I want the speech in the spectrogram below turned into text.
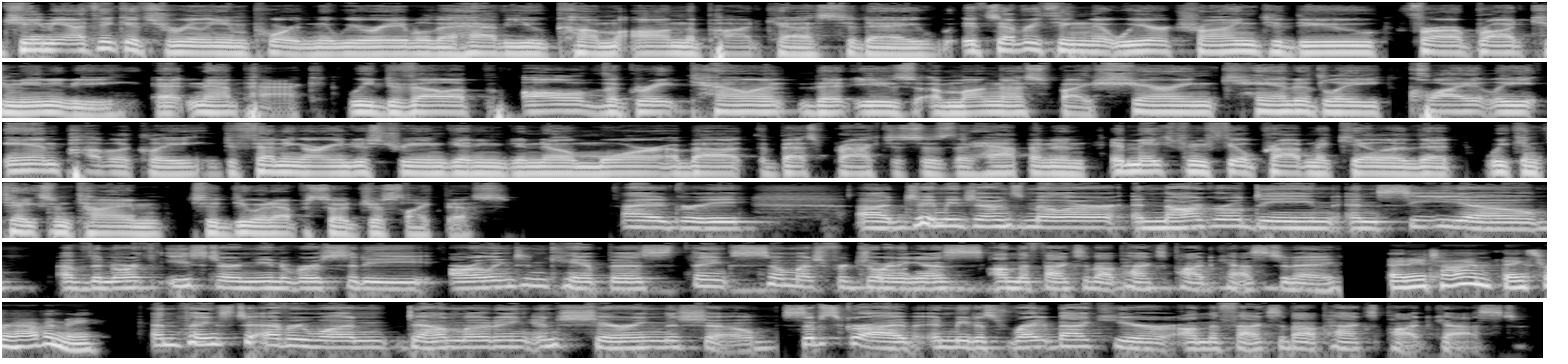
Jamie, I think it's really important that we were able to have you come on the podcast today. It's everything that we are trying to do for our broad community at NABPAC. We develop all the great talent that is among us by sharing candidly, quietly, and publicly, defending our industry and getting to know more about the best practices that happen. And it makes me feel proud, Michaela, that we can take some time to do an episode just like this. I agree. Uh, Jamie Jones Miller, inaugural dean and CEO of the Northeastern University Arlington campus. Thanks so much for joining us on the Facts About PACS podcast today. Anytime. Thanks for having me. And thanks to everyone downloading and sharing the show. Subscribe and meet us right back here on the Facts About PACS podcast.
